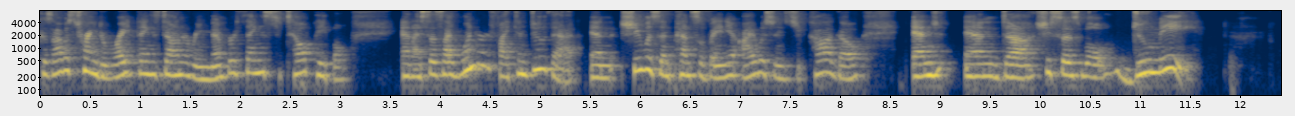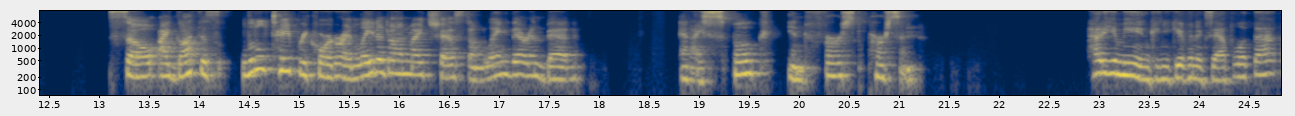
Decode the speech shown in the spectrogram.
because I was trying to write things down and remember things to tell people. And I says, I wonder if I can do that. And she was in Pennsylvania, I was in Chicago. And, and uh, she says, well, do me. So I got this little tape recorder. I laid it on my chest. I'm laying there in bed and I spoke in first person. How do you mean? Can you give an example of that?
